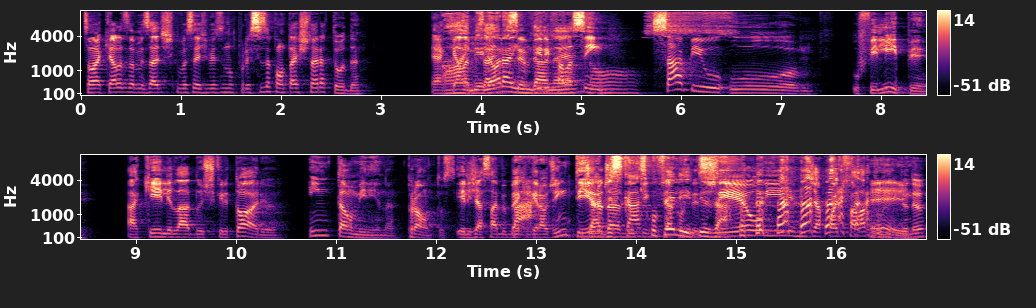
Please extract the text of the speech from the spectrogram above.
São aquelas amizades que você às vezes não precisa contar a história toda. É aquela Ai, amizade melhor que você ainda, vira e né? fala assim: Nossa. sabe o, o, o Felipe, aquele lá do escritório? Então, menina, pronto. Ele já sabe o background inteiro já da, do que, descasca o que Felipe, já. aconteceu e a gente já pode falar tudo, Ei. entendeu?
